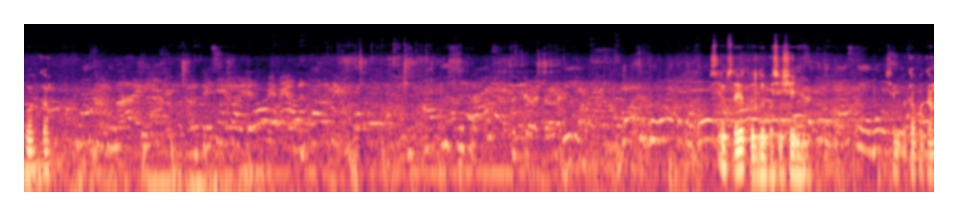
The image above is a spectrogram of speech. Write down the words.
Горка. Всем советую для посещения. Всем пока-пока.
